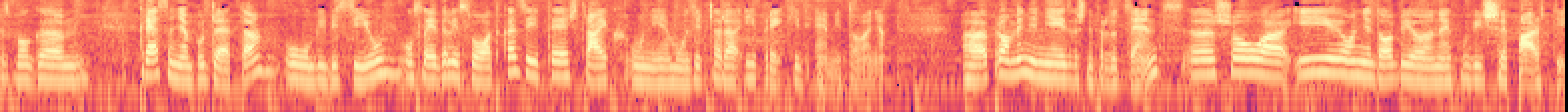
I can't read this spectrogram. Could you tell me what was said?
Zbog um, kresanja budžeta u BBC-u usledili su otkazi te štrajk Unije muzičara i prekid emitovanja. Promenjen je izvršni producent a, šoua i on je dobio neku više party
